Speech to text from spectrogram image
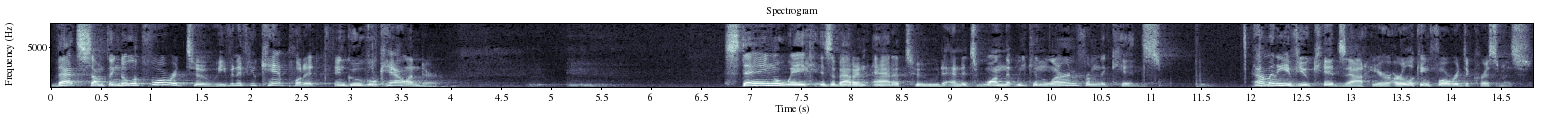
That's something to look forward to, even if you can't put it in Google Calendar. Staying awake is about an attitude, and it's one that we can learn from the kids. How many of you kids out here are looking forward to Christmas?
